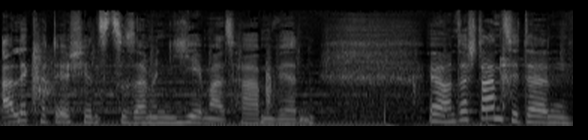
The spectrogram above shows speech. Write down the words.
alle Kardashians zusammen jemals haben werden. Ja, und da stand sie dann,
